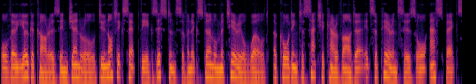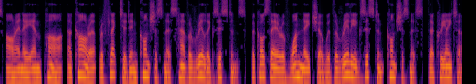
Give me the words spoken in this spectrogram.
although Yogacaras in general do not accept the existence of an external material world, according to Satyakaravada its appearances or aspects akara reflected in consciousness have a real existence, because they are of one nature with the really existent consciousness, their creator.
